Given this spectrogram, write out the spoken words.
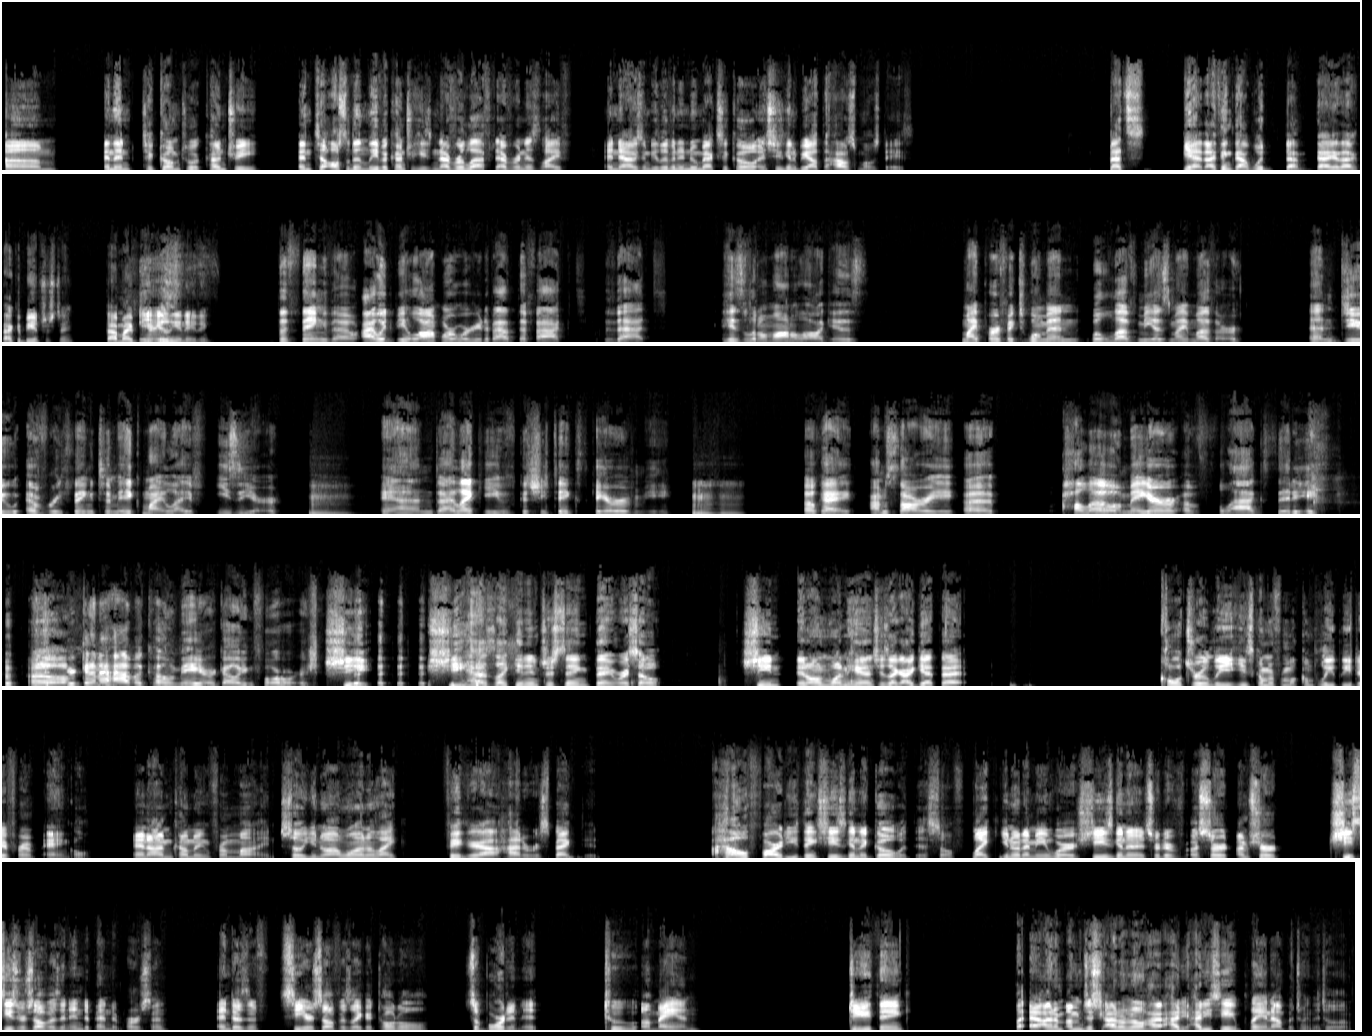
Um, and then to come to a country and to also then leave a country he's never left ever in his life. And now he's going to be living in New Mexico and she's going to be out the house most days. That's, yeah, I think that would, that, that, that, that could be interesting. That might be Here's- alienating. The thing though, I would be a lot more worried about the fact that his little monologue is my perfect woman will love me as my mother and do everything to make my life easier. Hmm. And I like Eve because she takes care of me. hmm Okay, I'm sorry. Uh hello, mayor of Flag City. Oh. You're gonna have a co-mayor going forward. she she has like an interesting thing, right? So she and on one hand, she's like, I get that culturally he's coming from a completely different angle, and I'm coming from mine. So, you know, I wanna like figure out how to respect it. How far do you think she's gonna go with this? So like, you know what I mean? Where she's gonna sort of assert, I'm sure she sees herself as an independent person and doesn't see herself as like a total subordinate to a man. Do you think? But I'm, I'm just I don't know how how do, how do you see it playing out between the two of them?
